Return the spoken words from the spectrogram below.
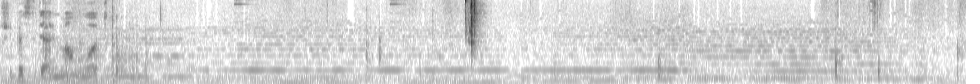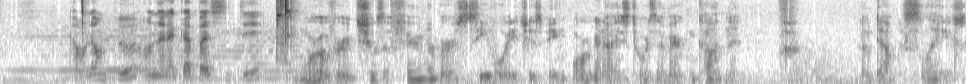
Je sais pas si c'était allemand ou autre. Alors là, on peut, on a la capacité. Moreover, it shows a fair number of sea voyages being organized towards the American continent. no doubt with slaves.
